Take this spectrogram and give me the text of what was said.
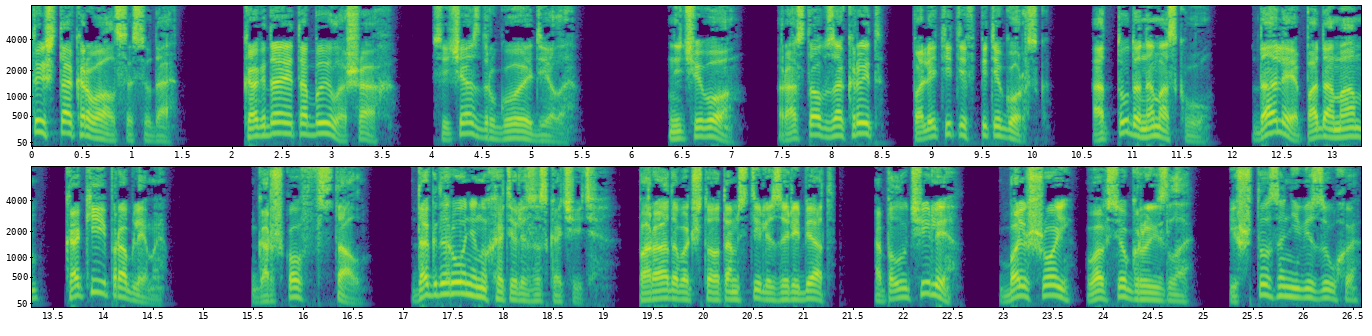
Ты ж так рвался сюда. Когда это было, Шах? Сейчас другое дело. Ничего, Ростов закрыт, полетите в Пятигорск. Оттуда на Москву. Далее по домам. Какие проблемы? Горшков встал. Да к Доронину хотели заскочить. Порадовать, что отомстили за ребят, а получили большой во все грызло. И что за невезуха?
